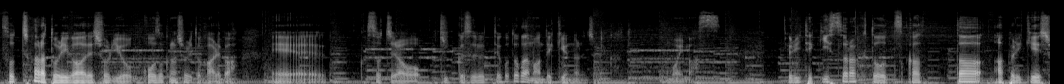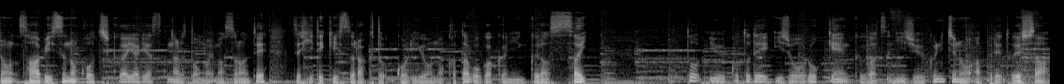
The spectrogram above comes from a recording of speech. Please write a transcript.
そっちから取り側で処理を後続の処理とかあれば、えー、そちらをキックするっていうことがまあできるようになるんじゃないかと思いますより Textract を使ったアプリケーション、サービスの構築がやりやすくなると思いますので、ぜひ Textract ご利用の方ご確認ください。ということで以上6件9月29日のアップデートでした。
